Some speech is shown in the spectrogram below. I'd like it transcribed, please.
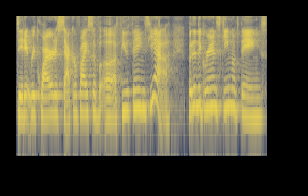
Did it require a sacrifice of uh, a few things? Yeah. But in the grand scheme of things,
